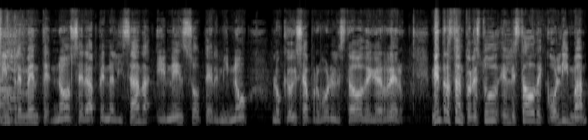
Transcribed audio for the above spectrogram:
Simplemente no será penalizada. En eso terminó lo que hoy se aprobó en el estado de Guerrero. Mientras tanto, el, el estado de Colima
